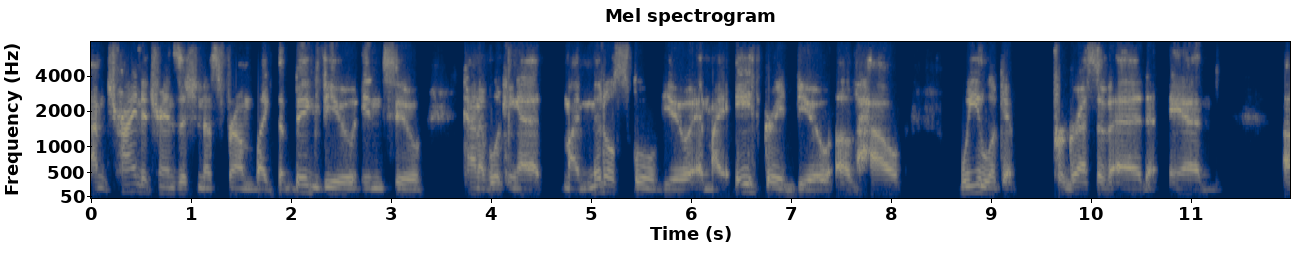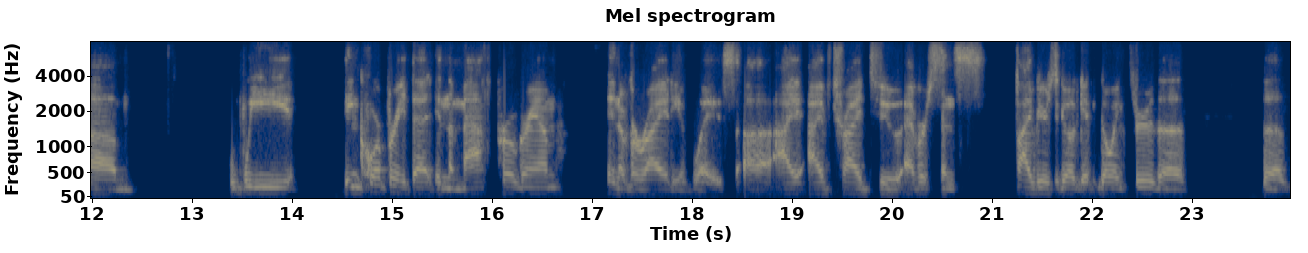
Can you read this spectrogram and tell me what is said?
I'm trying to transition us from like the big view into kind of looking at my middle school view and my eighth grade view of how we look at progressive ed and um, we incorporate that in the math program in a variety of ways. Uh, I, I've tried to ever since five years ago get going through the the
